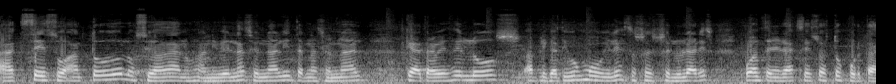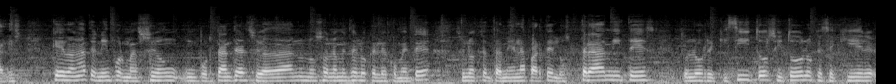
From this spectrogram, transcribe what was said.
acceso a todos los ciudadanos a nivel nacional e internacional que a través de los aplicativos móviles, esos celulares, puedan tener acceso a estos portales, que van a tener información importante al ciudadano, no solamente lo que le comenté, sino que también la parte de los trámites, los requisitos y todo lo que se quiere,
